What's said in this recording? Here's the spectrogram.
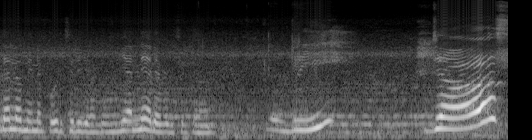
ഞാനല്ലല്ലോ നിന്നെ പിടിച്ചിരിക്കുന്നത്. നീ എന്നെയല്ലേ പിടിച്ചിരിക്കുന്നത്? ജാസ്.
